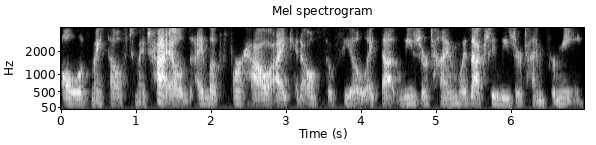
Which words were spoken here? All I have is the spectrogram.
all of myself to my child, I looked for how I could also feel like that leisure time was actually leisure time for me.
